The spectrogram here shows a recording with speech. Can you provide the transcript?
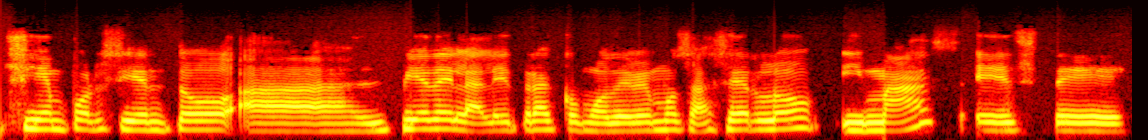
100% al pie de la letra como debemos hacerlo y más. Este,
